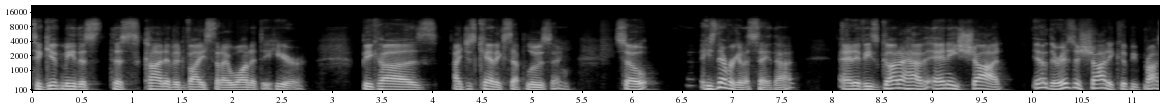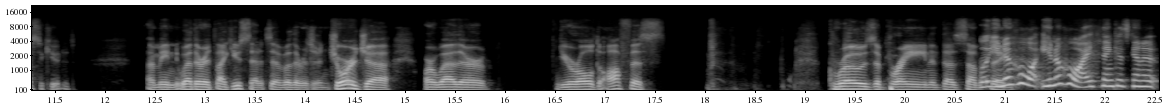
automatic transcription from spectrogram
to give me this this kind of advice that I wanted to hear because I just can't accept losing. So he's never going to say that. And if he's going to have any shot, you know, there is a shot he could be prosecuted. I mean, whether it's like you said, it's whether it's in Georgia or whether your old office grows a brain and does something. Well, you know who you know who I think is going to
